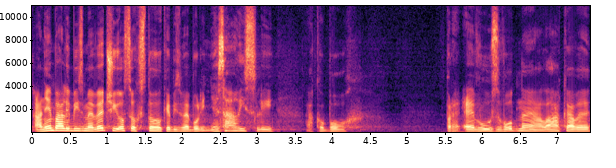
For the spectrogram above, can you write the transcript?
a nebali by sme väčší osoch z toho, keby sme boli nezávislí ako Boh? Pre Evu zvodné a lákavé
